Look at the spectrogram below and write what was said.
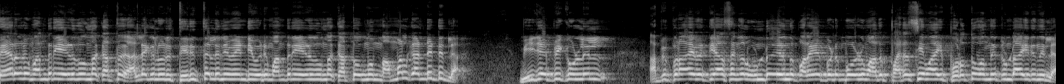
വേറൊരു മന്ത്രി എഴുതുന്ന കത്ത് അല്ലെങ്കിൽ ഒരു തിരുത്തലിന് വേണ്ടി ഒരു മന്ത്രി എഴുതുന്ന കത്തൊന്നും നമ്മൾ കണ്ടിട്ടില്ല. ബി ജെ പിക്കുള്ളിൽ അഭിപ്രായ വ്യത്യാസങ്ങൾ ഉണ്ട് എന്ന് പറയപ്പെടുമ്പോഴും അത് പരസ്യമായി പുറത്തു വന്നിട്ടുണ്ടായിരുന്നില്ല.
